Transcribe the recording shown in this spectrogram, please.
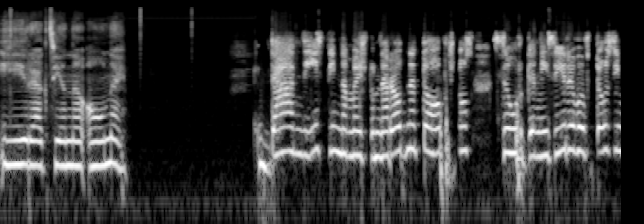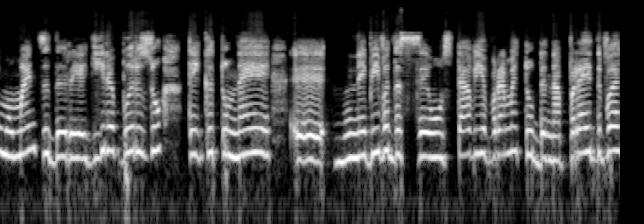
и реакция на ООН. Да, наистина международната общност се организира в този момент, за да реагира бързо, тъй като не, е, не бива да се оставя времето да напредва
